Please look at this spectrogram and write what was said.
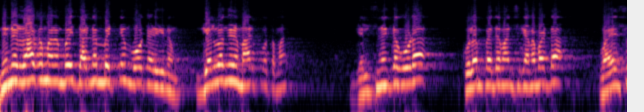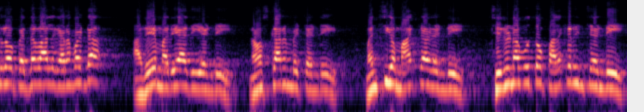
నిన్నటిదాకా మనం పోయి దండం పెట్టినాం ఓటు అడిగినాం. గెలవంగానే మారిపోతామా? గెలిచినాక కూడా కులం పెద్ద మనిషి కనబడ్డా వయసులో పెద్దవాళ్ళు కనబడ్డా అదే మర్యాద ఇవ్వండి నమస్కారం పెట్టండి మంచిగా మాట్లాడండి చిరునవ్వుతో పలకరించండి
